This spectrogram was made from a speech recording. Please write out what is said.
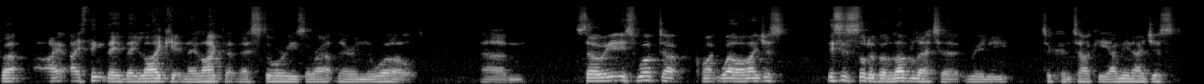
but I, I, think they, they like it and they like that their stories are out there in the world. Um, so it's worked out quite well. I just this is sort of a love letter really to Kentucky. I mean, I just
